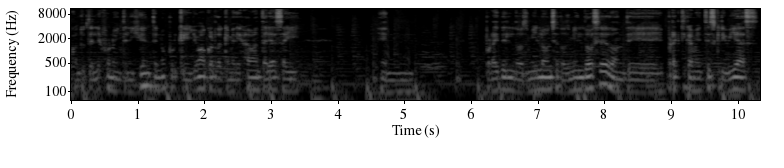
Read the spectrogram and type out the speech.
con, tu teléfono inteligente, ¿no? Porque yo me acuerdo que me dejaban tareas ahí en por ahí del 2011-2012 donde prácticamente escribías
